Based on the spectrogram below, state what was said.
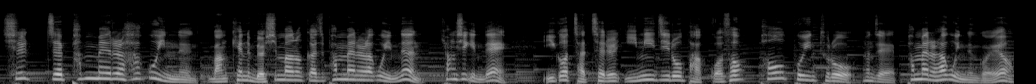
실제 판매를 하고 있는 많게는 몇십만원까지 판매를 하고 있는 형식인데 이것 자체를 이미지로 바꿔서 파워포인트로 현재 판매를 하고 있는 거예요.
